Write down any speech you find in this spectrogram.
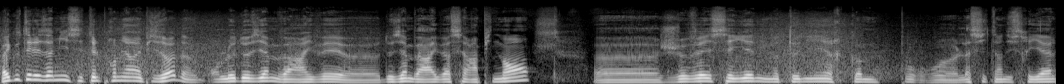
Bah écoutez les amis, c'était le premier épisode. le deuxième va arriver, euh, deuxième va arriver assez rapidement. Euh, je vais essayer de me tenir comme pour la site industrielle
